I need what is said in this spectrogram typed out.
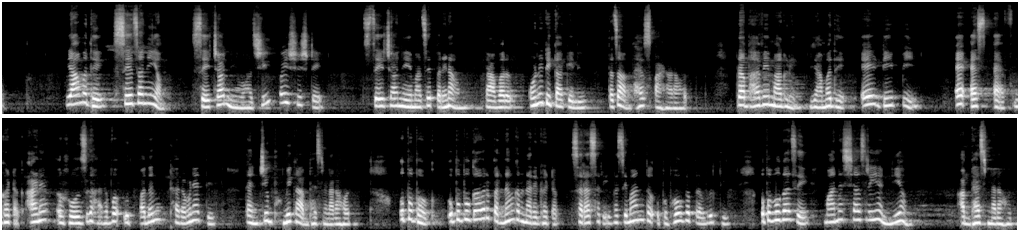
यामध्ये सेचा नियम सेच्या नियमाची वैशिष्ट्ये सेच्या नियमाचे परिणाम त्यावर कोणी टीका केली त्याचा अभ्यास पाहणार आहोत. प्रभावी मागणी यामध्ये A D P A S F घटक आणि रोजगार व उत्पादन ठरवण्यातील त्यांची भूमिका अभ्यासणार आहोत. उपभोग उपभोगावर परिणाम करणारे घटक सरासरी व सीमांत उपभोग प्रवृत्ती उपभोगाचे मानसशास्त्रीय नियम अभ्यासणार आहोत.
